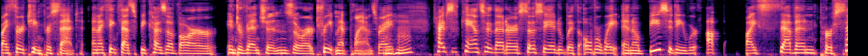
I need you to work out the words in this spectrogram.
by 13%. And I think that's because of our interventions or our treatment plans, right? Types of cancer that are associated with overweight and obesity were up by 7%.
